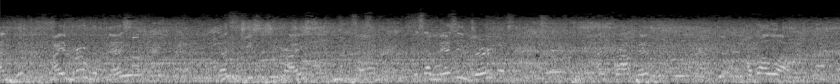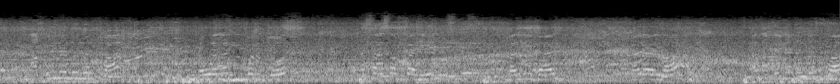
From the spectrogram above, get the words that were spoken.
And I bear witness that Jesus Christ is a messenger and prophet of Allah. Ako'y nanunumpa na walang ibang Diyos na sasambahin maliban kay Allah at ako'y nanunumpa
